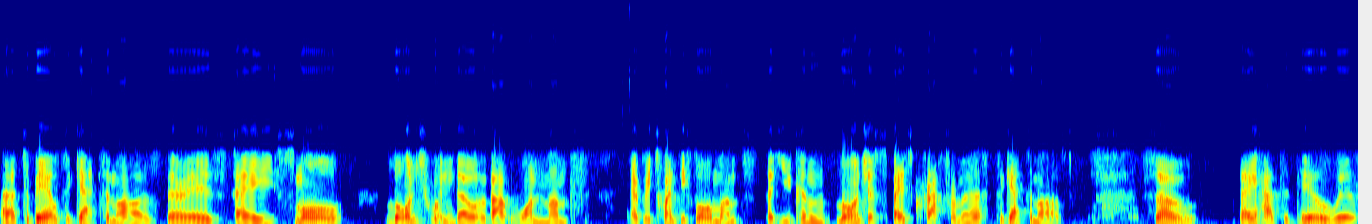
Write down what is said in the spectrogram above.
uh, to be able to get to Mars, there is a small launch window of about one month every 24 months that you can launch a spacecraft from Earth to get to Mars. So they had to deal with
